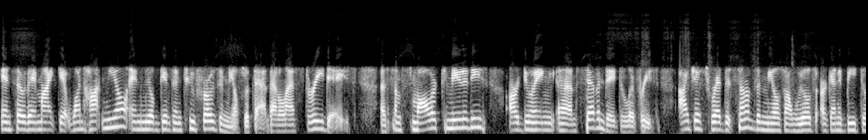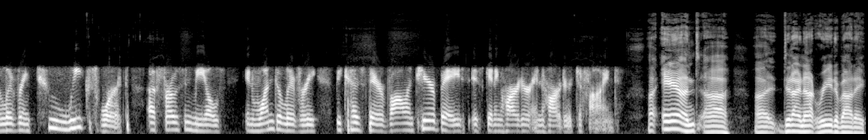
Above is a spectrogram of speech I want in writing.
And so they might get one hot meal, and we'll give them two frozen meals with that. That'll last three days. Uh, some smaller communities are doing um, seven day deliveries. I just read that some of the Meals on Wheels are going to be delivering two weeks worth of frozen meals in one delivery because their volunteer base is getting harder and harder to find. Uh, and uh, uh, did I not read about a,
